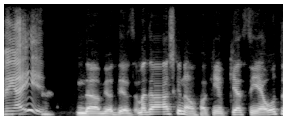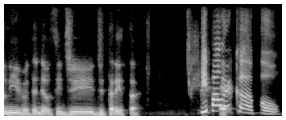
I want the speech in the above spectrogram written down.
Vem aí. Não, meu Deus. Mas eu acho que não, Foquinha, porque assim, é outro nível, entendeu? Assim, de, de treta. E Power Couple?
